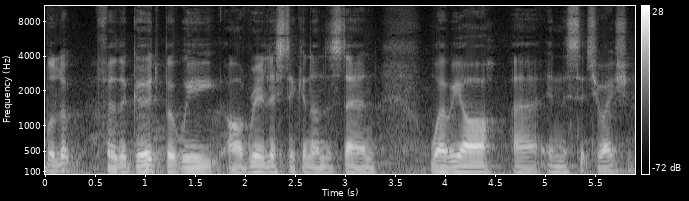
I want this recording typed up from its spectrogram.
we'll look for the good, but we are realistic and understand where we are uh, in this situation.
